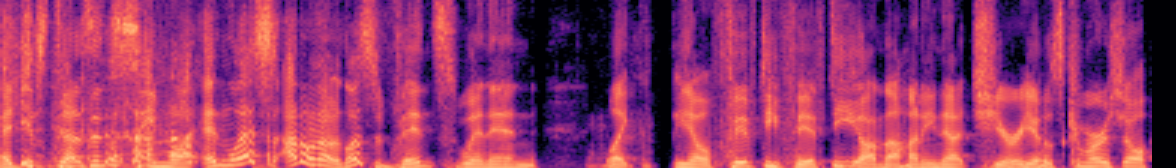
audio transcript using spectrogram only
It just doesn't seem like unless I don't know, unless Vince went in like you know 50-50 on the Honey Nut Cheerios commercial.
